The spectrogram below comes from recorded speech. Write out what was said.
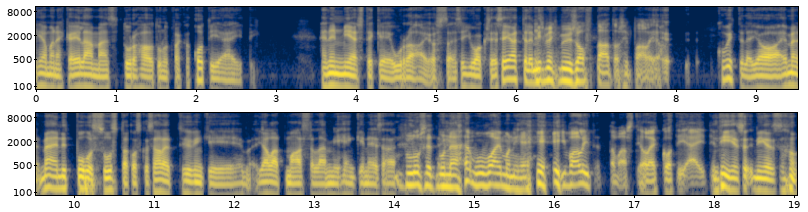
hieman ehkä elämäänsä turhautunut vaikka kotiäiti. Hänen mies tekee uraa jossain, se juoksee, se ei ajattele, mit, Esimerkiksi myy softaa tosi paljon. kuvittele, joo, en, mä, mä en nyt puhu susta, koska sä olet hyvinkin jalat maassa lämminhenkinen, sä Plus, että mun, mun vaimoni ei, ei valitettavasti ole kotiäiti. Niin, se, niin sun,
